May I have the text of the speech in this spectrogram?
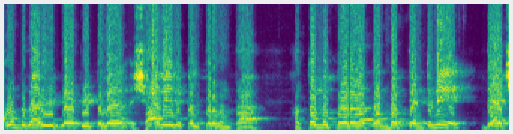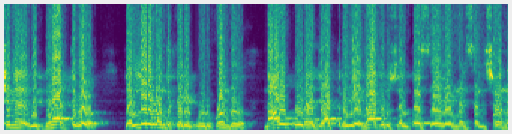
ತೋಂಟದಾರಿ ವಿದ್ಯಾಪೀಠದ ಶಾಲೆಯಲ್ಲಿ ಕಲ್ತಿರುವಂತಹ ಹತ್ತೊಂಬತ್ ನೂರ ತೊಂಬತ್ತೆಂಟನೇ ಬ್ಯಾಚಿನ ವಿದ್ಯಾರ್ಥಿಗಳು ಎಲ್ಲರೂ ಒಂದು ಕಡೆ ಕೂಡ್ಕೊಂಡು ನಾವು ಕೂಡ ಜಾತ್ರೆಗೆ ಏನಾದರೂ ಸ್ವಲ್ಪ ಸೇವೆಯನ್ನು ಸಲ್ಲಿಸೋಣ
